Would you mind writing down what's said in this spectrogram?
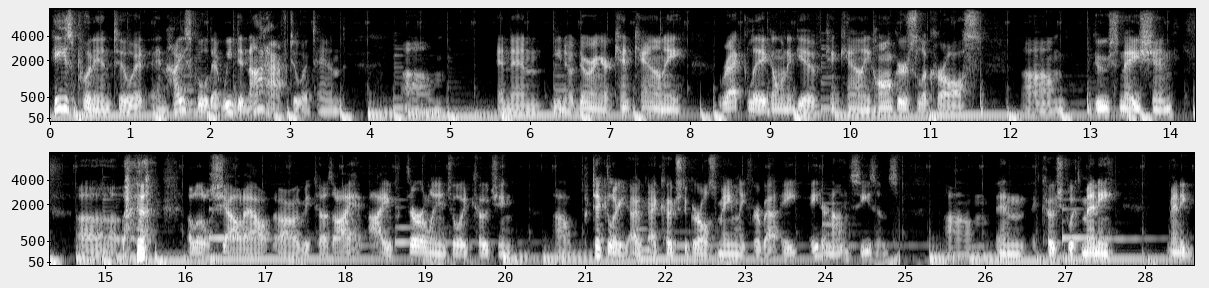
he's put into it in high school that we did not have to attend. Um, and then, you know, during our Kent County Rec League, I want to give Kent County Honkers Lacrosse, um, Goose Nation, uh, a little shout out uh, because I, I thoroughly enjoyed coaching. Um, particularly, I, I, coached the girls mainly for about eight eight or nine seasons, um, and coached with many many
